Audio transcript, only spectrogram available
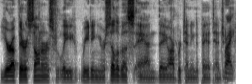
you're up there sonorously reading your syllabus and they are pretending to pay attention. Right.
